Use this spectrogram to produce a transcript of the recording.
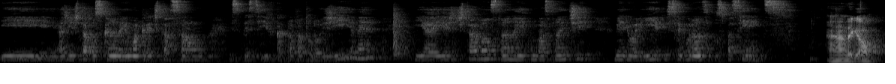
e a gente está buscando aí uma acreditação específica para patologia, né? E aí a gente está avançando aí com bastante melhoria e segurança para os pacientes. Ah, legal.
